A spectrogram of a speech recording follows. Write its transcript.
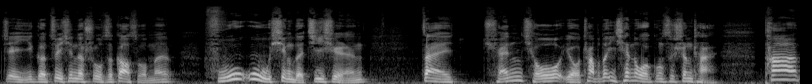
这一个最新的数字，告诉我们服务性的机器人在全球有差不多一千多个公司生产。它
